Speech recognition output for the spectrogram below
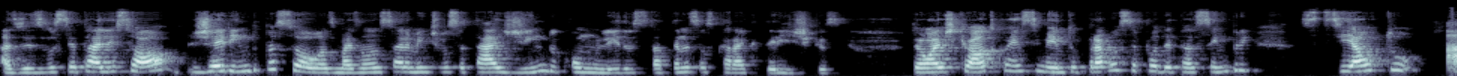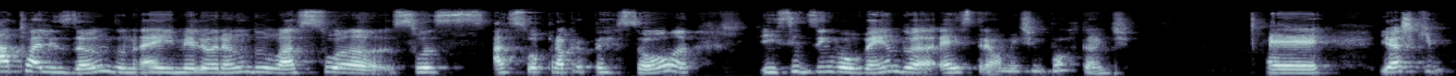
Às vezes você está ali só gerindo pessoas, mas não necessariamente você está agindo como um líder, você está tendo essas características. Então, acho que o autoconhecimento, para você poder estar tá sempre se auto-atualizando, né, e melhorando a sua, suas, a sua própria pessoa e se desenvolvendo, é extremamente importante. É, e eu acho que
